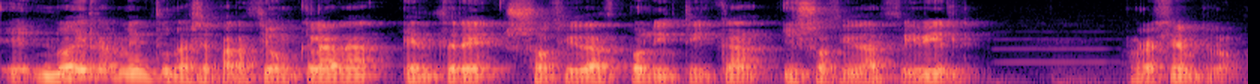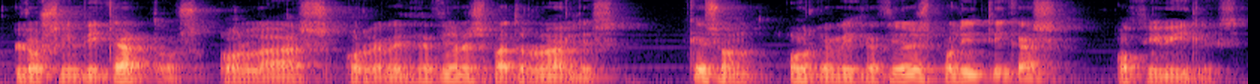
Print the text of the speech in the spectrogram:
Eh, no hay realmente una separación clara entre sociedad política y sociedad civil. Por ejemplo, los sindicatos o las organizaciones patronales, que son organizaciones políticas o civiles,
